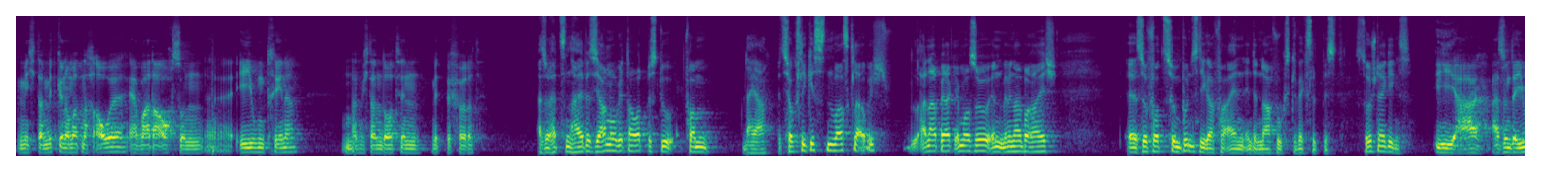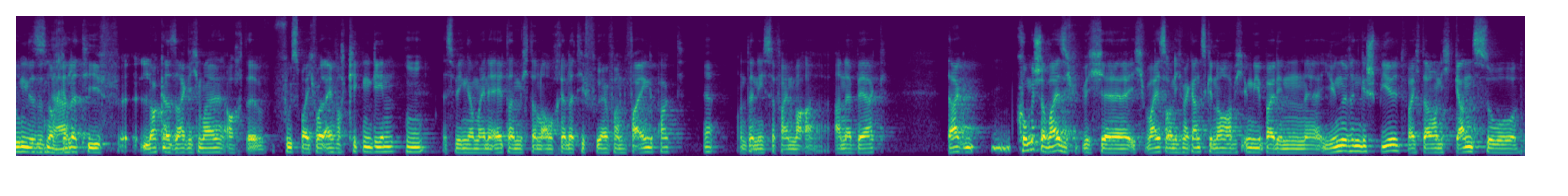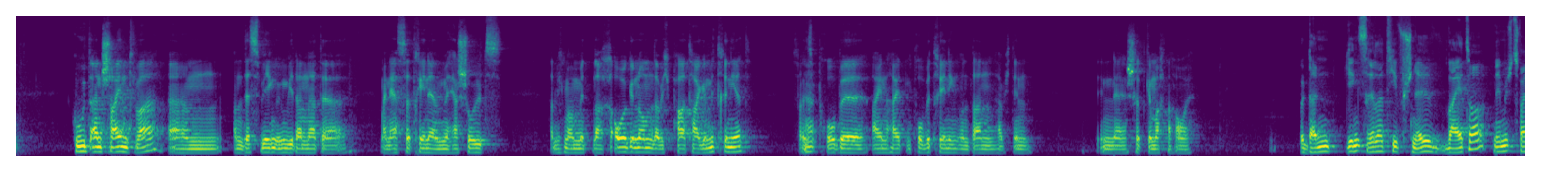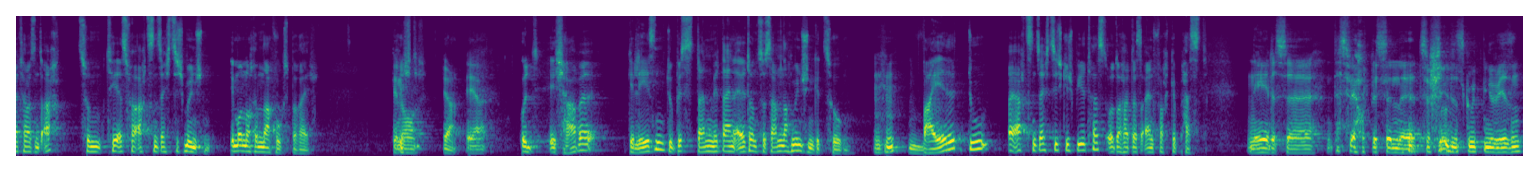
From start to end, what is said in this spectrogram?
mich dann mitgenommen hat nach Aue. Er war da auch so ein äh, E-Jugendtrainer und mhm. hat mich dann dorthin mit befördert. Also hat es ein halbes Jahr nur gedauert, bis du vom, naja, Bezirksligisten war es, glaube ich, Annaberg immer so im Männerbereich, äh, sofort zum Bundesligaverein in den Nachwuchs gewechselt bist. So schnell ging es. Ja, also in der Jugend ist es noch ja. relativ äh, locker, sage ich mal. Auch der Fußball, ich wollte einfach kicken gehen. Hm. Deswegen haben meine Eltern mich dann auch relativ früh einfach in den Verein gepackt. Ja. Und der nächste Verein war Annaberg. Da komischerweise, ich, ich, äh, ich weiß auch nicht mehr ganz genau, habe ich irgendwie bei den äh, Jüngeren gespielt, weil ich da auch nicht ganz so gut anscheinend war. Ähm, und deswegen irgendwie dann hat der, mein erster Trainer, Herr Schulz, hat mich mal mit nach Aue genommen, da habe ich ein paar Tage mittrainiert. So als ja. Probeeinheiten, Probetraining und dann habe ich den, den äh, Schritt gemacht nach Aue. Und dann ging es relativ schnell weiter, nämlich 2008 zum TSV 1860 München. Immer noch im Nachwuchsbereich. Genau. Richtig? Ja. ja. Und ich habe gelesen, du bist dann mit deinen Eltern zusammen nach München gezogen. Mhm. Weil du bei 1860 gespielt hast oder hat das einfach gepasst? Nee, das, äh, das wäre auch ein bisschen äh, zu viel des Guten gewesen,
